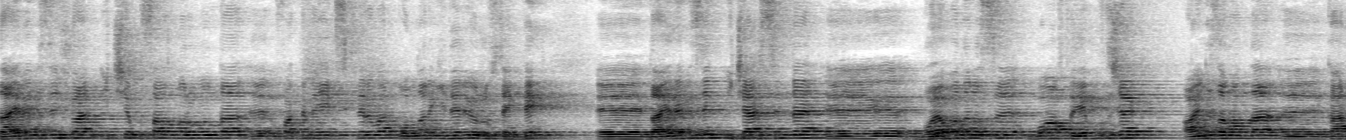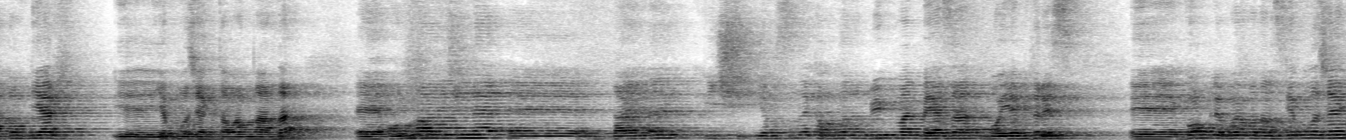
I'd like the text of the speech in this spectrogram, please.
dairemizin şu an iç yapısal durumunda e, ufak tefek eksikleri var. Onları gideriyoruz tek tek. Ee, dairemizin içerisinde e, boya badanası bu hafta yapılacak. Aynı zamanda e, karton piyer e, yapılacak tavanlarda. Ee, onun haricinde e, dairenin iç yapısında kapılarını büyük ihtimal beyaza boyayabiliriz. E, komple boya badanası yapılacak.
